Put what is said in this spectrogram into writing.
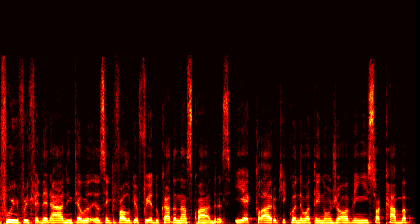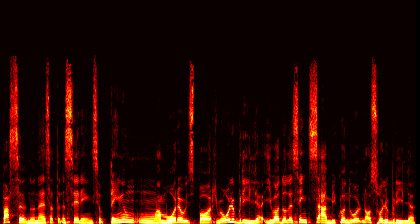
Fui, fui federada, então eu sempre falo que eu fui educada nas quadras. E é claro que quando eu atendo um jovem, isso acaba passando, né? Essa transferência. Eu tenho um, um amor ao esporte, meu olho brilha. E o adolescente sabe quando o nosso olho brilha.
